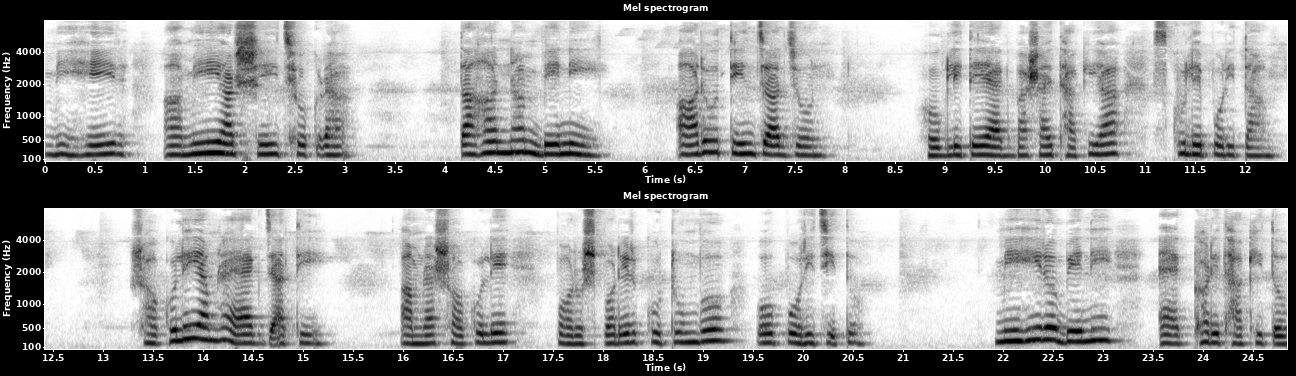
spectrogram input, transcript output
মিহির, আমি আর সেই ছোকরা। তাহার নাম বেনি, আরও তিন চারজন। হুগলিতে এক বাসায় থাকিয়া স্কুলে পড়িতাম। সকলেই আমরা এক জাতি। আমরা সকলে পরস্পরের কুটুম্ব ও পরিচিত। মিহির ও বেনি এক ঘরে থাকিত।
